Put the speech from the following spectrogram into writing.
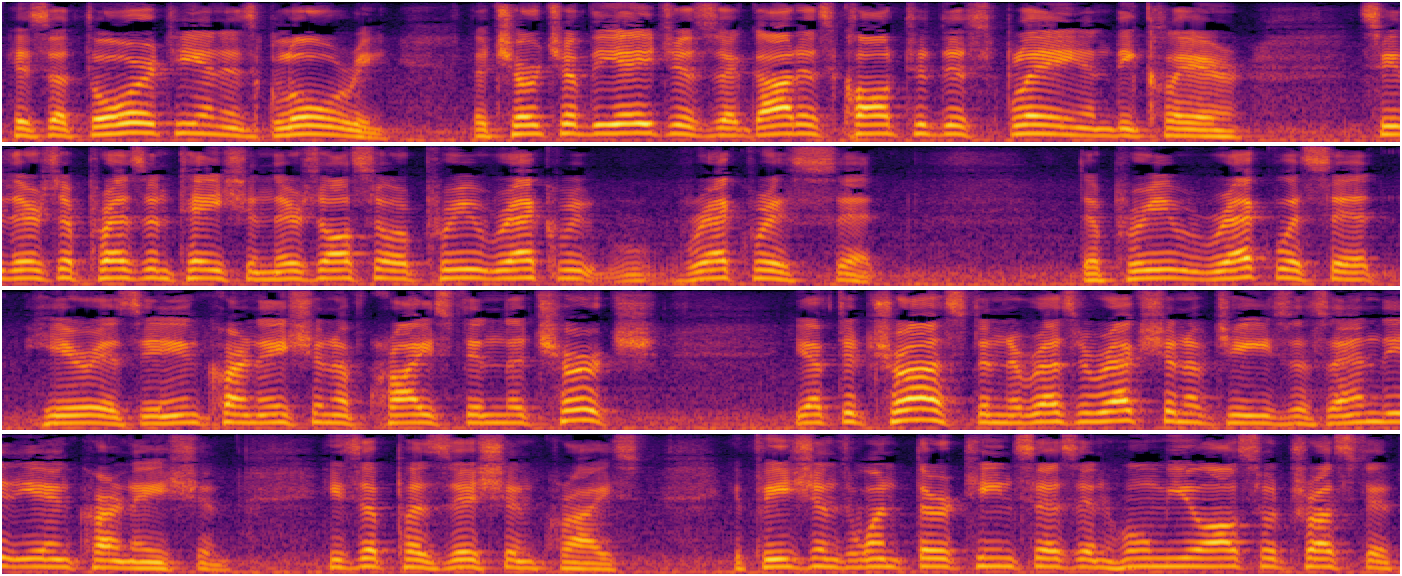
His authority, and His glory. The church of the ages that God is called to display and declare. See, there's a presentation, there's also a prerequisite. The prerequisite here is the incarnation of Christ in the church. You have to trust in the resurrection of Jesus and the incarnation. He's a position Christ. Ephesians 1:13 says in whom you also trusted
